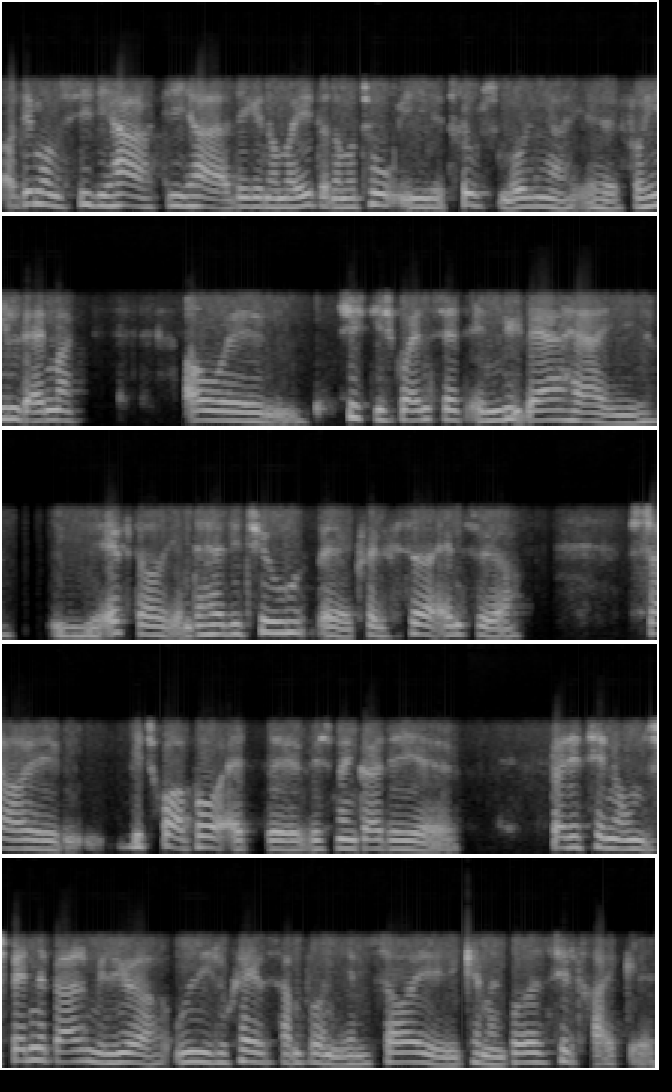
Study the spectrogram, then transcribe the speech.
Og det må man sige, de har. De har ligget nummer 1 og nummer 2 i øh, trivselsmålinger øh, for hele Danmark. Og øh, sidst de skulle ansætte en ny lærer her i, i efteråret, jamen der havde de 20 øh, kvalificerede ansøgere. Så øh, vi tror på, at øh, hvis man gør det øh, gør det til nogle spændende børnemiljøer ude i lokalsamfundet, jamen så øh, kan man både tiltrække øh,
